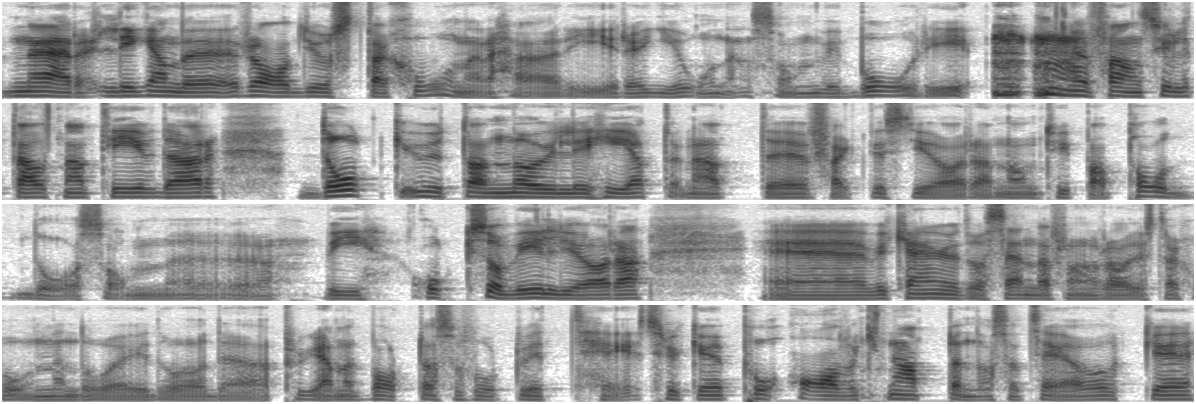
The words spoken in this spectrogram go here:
närliggande radiostationer här i regionen som vi bor i. det fanns ju lite alternativ där, dock utan möjligheten att eh, faktiskt göra någon typ av podd då som eh, vi också vill göra. Eh, vi kan ju då sända från en radiostation men då är ju då det programmet borta så fort vi trycker på av-knappen då så att säga. Och eh,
